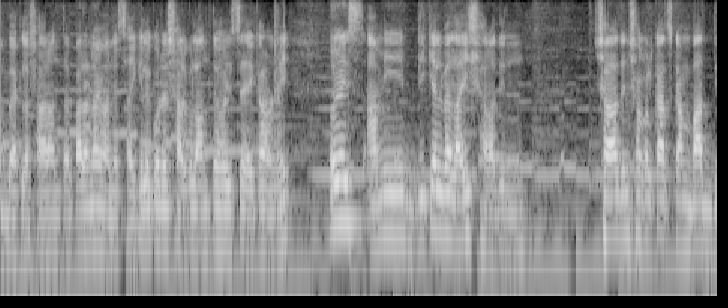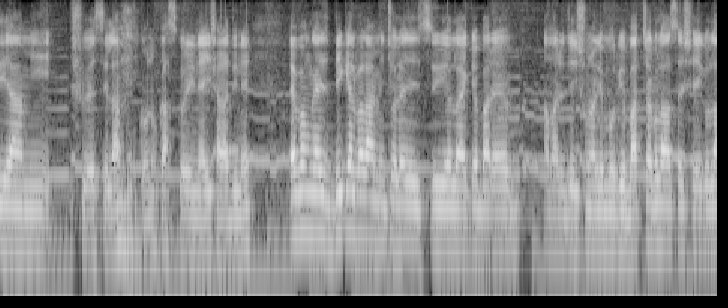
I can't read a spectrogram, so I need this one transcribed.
আব্বু একলা সার আনতে পারে নাই মানে সাইকেলে করে সারগুলো আনতে হয়েছে, এই কারণেই। তো গাইস আমি বিকেলবেলায় সারাদিন সারাদিন সকল কাজ কাম বাদ দিয়ে আমি শুয়েছিলাম, কোনো কাজ করি নাই সারাদিনে। এবং গাইজ বিকেলবেলা আমি চলে এসেছি হলো একেবারে আমার যে সোনালী মুরগির বাচ্চাগুলো আছে, সেইগুলো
